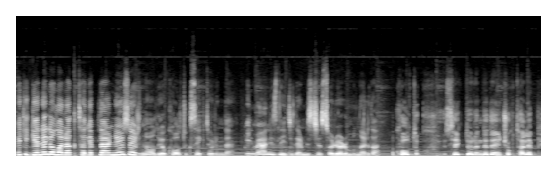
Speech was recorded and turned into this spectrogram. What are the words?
Peki genel olarak talepler ne üzerine oluyor koltuk sektöründe? Bilmeyen izleyicilerimiz için soruyorum bunları da. Koltuk sektöründe de en çok talep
